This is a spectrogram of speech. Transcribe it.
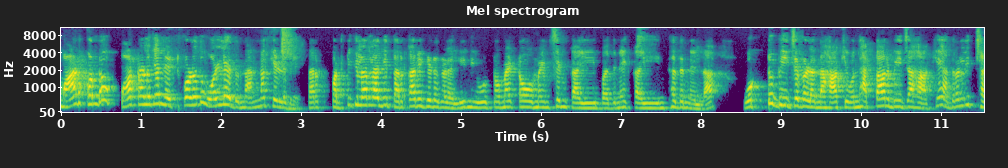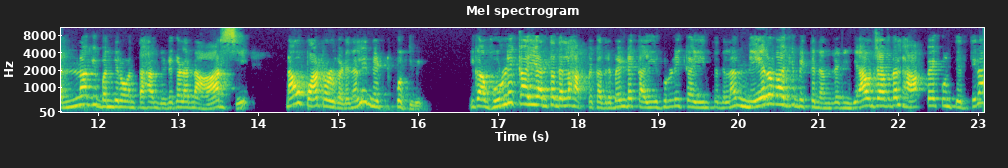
ಮಾಡ್ಕೊಂಡು ಪಾಟ್ ಒಳಗೆ ನೆಟ್ಕೊಳ್ಳೋದು ಒಳ್ಳೇದು. ನನ್ನ ಕೇಳಿದ್ರೆ ತರ್ ಪರ್ಟಿಕ್ಯುಲರ್ ಆಗಿ ತರಕಾರಿ ಗಿಡಗಳಲ್ಲಿ ನೀವು ಟೊಮೆಟೊ ಮೆಣಸಿನಕಾಯಿ, ಬದನೆಕಾಯಿ ಇಂಥದನ್ನೆಲ್ಲ ಒಟ್ಟು ಬೀಜಗಳನ್ನ ಹಾಕಿ, ಒಂದ್ ಹತ್ತಾರು ಬೀಜ ಹಾಕಿ ಅದರಲ್ಲಿ ಚೆನ್ನಾಗಿ ಬಂದಿರುವಂತಹ ಗಿಡಗಳನ್ನ ಆರಿಸಿ ನಾವು ಪಾಟ್ ಒಳಗಡೆನಲ್ಲಿ ನೆಟ್ಕೋತೀವಿ. ಈಗ ಹುರುಳಿಕಾಯಿ ಅಂತದೆಲ್ಲ ಹಾಕ್ಬೇಕಾದ್ರೆ ಬೆಂಡೆಕಾಯಿ, ಹುರುಳಿಕಾಯಿ ಇಂಥದೆಲ್ಲ ನೇರವಾಗಿ ಬಿತ್ತನೆ ಅಂದ್ರೆ ನೀವು ಯಾವ ಜಾಗದಲ್ಲಿ ಹಾಕ್ಬೇಕು ಅಂತ ಇರ್ತೀರಾ,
